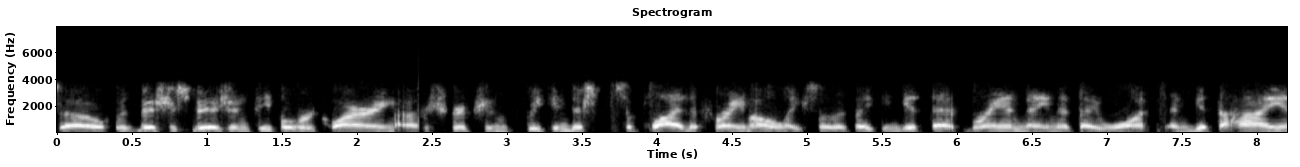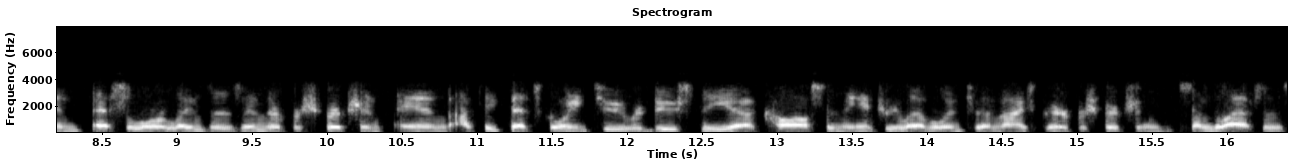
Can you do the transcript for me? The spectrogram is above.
So with Vicious Vision, people requiring a prescription, we can just supply the frame only so that they can get that brand name that they want and get the high-end Essilor lenses in their prescription. And I think that's going to reduce the uh, cost and the entry level into a nice pair of prescription sunglasses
